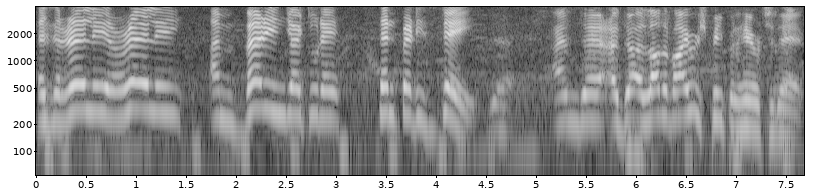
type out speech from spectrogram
It's really, really, I'm very enjoy today, St. Patrick's Day. Yeah. And uh, a lot of Irish people here today.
